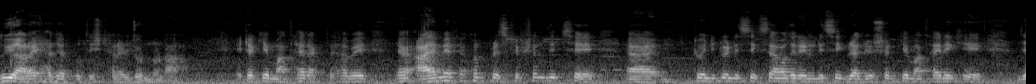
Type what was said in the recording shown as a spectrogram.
দুই আড়াই হাজার প্রতিষ্ঠানের জন্য না। এটাকে মাথায় রাখতে হবে। আইএমএফ এখন প্রেসক্রিপশন দিচ্ছে টোয়েন্টি টোয়েন্টি সিক্সে আমাদের এলডিসি গ্র্যাজুয়েশনকে মাথায় রেখে যে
